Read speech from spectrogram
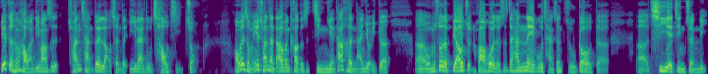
有一个很好玩的地方是船产对老陈的依赖度超级重哦。为什么？因为船产大部分靠的是经验，它很难有一个呃我们说的标准化，或者是在它内部产生足够的。呃，企业竞争力，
